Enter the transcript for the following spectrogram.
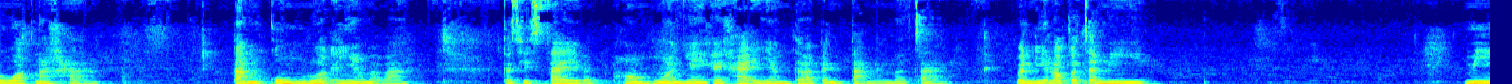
ลวกนะคะตำกุ้งลวกไอ้ยังแบบว่ากระสิใส่แบบหอมหัวใหญ่ไข่ย่ำแต่ว่าเป็นตำนะจ๊ะวันนี้เราก็จะมี มี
